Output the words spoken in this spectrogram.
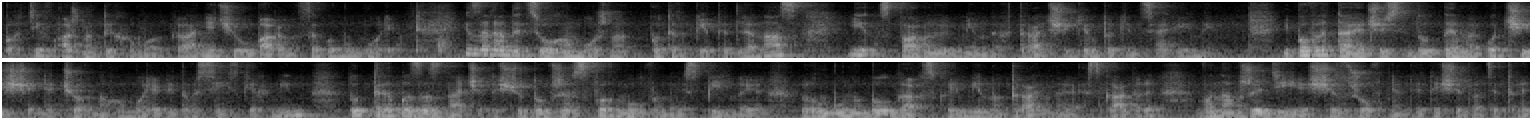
портів аж на Тихому океані чи у Баренцевому морі. І заради цього можна потерпіти для нас і з парою мінних тральщиків до кінця війни. І повертаючись до теми очищення Чорного моря від російських мін, тут треба зазначити, що до вже сформованої спільної румуно-болгарської мінотральної ескадри вона вже діє ще з жовтня 2023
